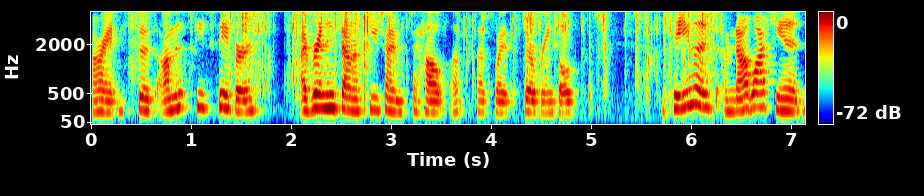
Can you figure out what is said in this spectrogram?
All right, so it's on this piece of paper. I've written it down a few times to help. Oh, that's why it's so wrinkled. I'm taking this, I'm not watching it.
